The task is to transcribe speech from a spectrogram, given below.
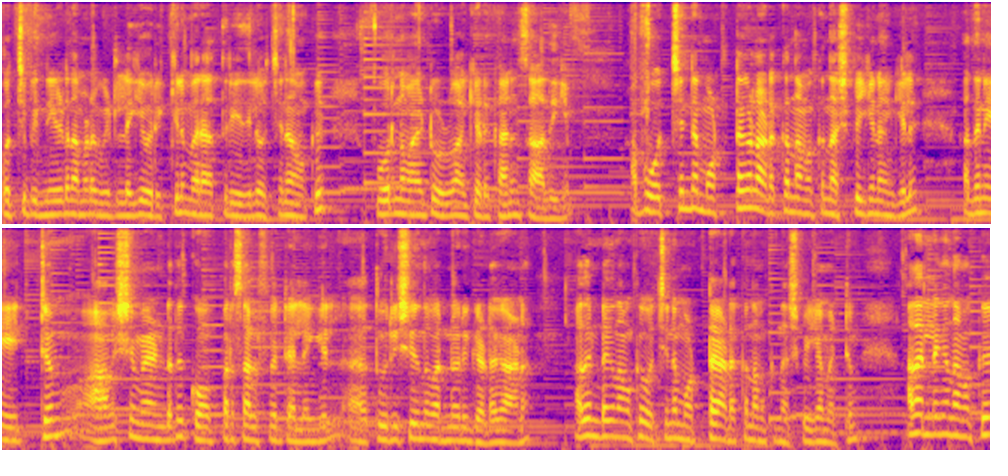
ഒച്ച് പിന്നീട് നമ്മുടെ വീട്ടിലേക്ക് ഒരിക്കലും വരാത്ത രീതിയിൽ ഒച്ചിനെ നമുക്ക് പൂർണമായിട്ട് ഒഴിവാക്കിയെടുക്കാനും സാധിക്കും. അപ്പോൾ ഒച്ചിന്റെ മുട്ടകളടക്കം നമുക്ക് നശിപ്പിക്കണമെങ്കിൽ അതിന് ഏറ്റവും ആവശ്യം വേണ്ടത് കോപ്പർ സൾഫേറ്റ് അല്ലെങ്കിൽ തുരിശ് എന്ന് പറഞ്ഞ ഒരു ഘടകമാണ്. അതുണ്ടെങ്കിൽ നമുക്ക് ഒച്ചിന്റെ മുട്ട അടക്കം നമുക്ക് നശിപ്പിക്കാൻ പറ്റും. അതല്ലെങ്കിൽ നമുക്ക്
